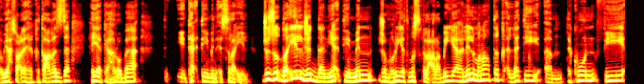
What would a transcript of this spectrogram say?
أو يحصل عليها قطاع غزة هي كهرباء تأتي من إسرائيل. جزء ضئيل جدا يأتي من جمهورية مصر العربية للمناطق التي تكون في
